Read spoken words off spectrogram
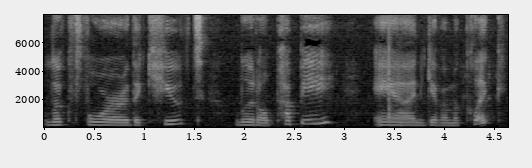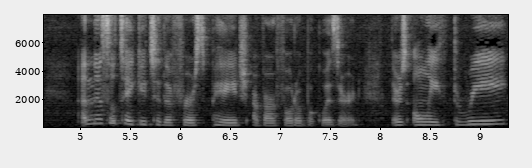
look for the cute little puppy and give them a click and this will take you to the first page of our photo book wizard. There's only three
